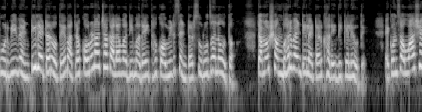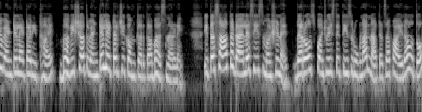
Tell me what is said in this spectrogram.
पूर्वी व्हेंटिलेटर होते. मात्र कोरोनाच्या कालावधीमध्ये इथं कोविड सेंटर सुरू झालं होतं. त्यामुळे शंभर व्हेंटिलेटर खरेदी केले होते. एकूण सव्वाशे व्हेंटिलेटर इथं आहेत. भविष्यात व्हेंटिलेटरची कमतरता भासणार नाही. इथं सात डायलिसिस मशीन आहेत. दररोज पंचवीस ते तीस रुग्णांना त्याचा फायदा होतो.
